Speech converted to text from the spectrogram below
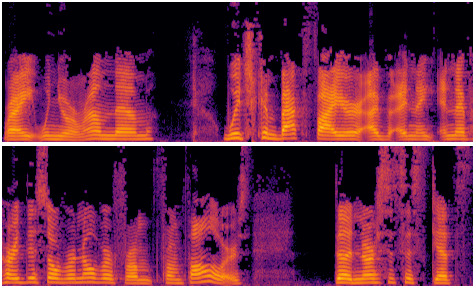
right? When you're around them, which can backfire. I've and I and I've heard this over and over from from followers. The narcissist gets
